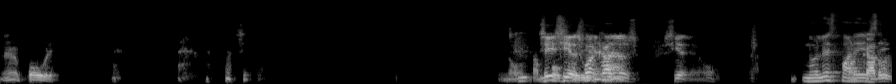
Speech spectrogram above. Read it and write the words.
no pobre. sí, sí, es Juan Carlos. ¿No les parece?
